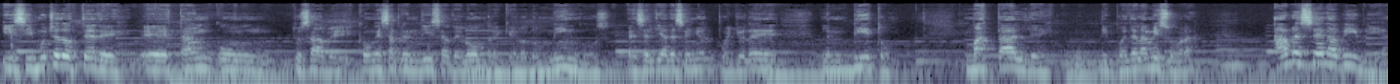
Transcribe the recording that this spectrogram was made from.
y si muchos de ustedes eh, están con, tú sabes, con esa aprendiza del hombre que los domingos es el día del Señor, pues yo le, le invito más tarde, después de la emisora, ábrese la Biblia,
